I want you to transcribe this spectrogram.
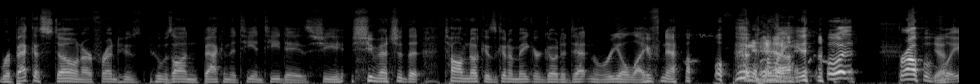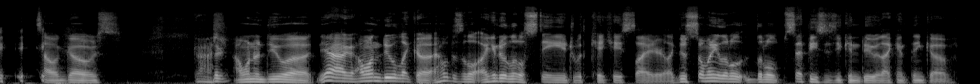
Rebecca Stone, our friend who's who was on back in the TNT days. She she mentioned that Tom Nook is going to make her go to debt in real life now. Yeah. like, you know what? Probably. That's how it goes. Gosh, There- I want to do a yeah. I want to do like a. I hope there's a little. I can do a little stage with KK Slider. Like, there's so many little little set pieces you can do that I can think of.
